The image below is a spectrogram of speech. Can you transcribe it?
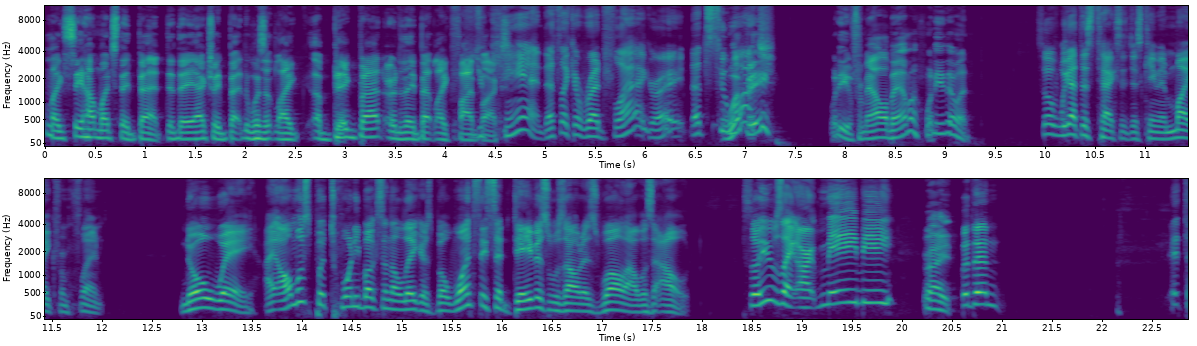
like see how much they bet? Did they actually bet? Was it like a big bet or did they bet like five You bucks? can't. That's like a red flag, right? That's too Would much. be. What are you from Alabama? What are you doing? So we got this text that just came in. Mike from Flint. No way. I almost put 20 bucks on the Lakers, but once they said Davis was out as well, I was out. So he was like, all right, maybe. Right. But then it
